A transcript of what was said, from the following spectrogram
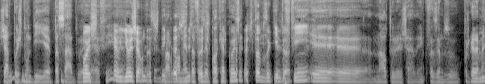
já depois de um dia passado. Pois, enfim, eu, e hoje é um desses dias. Normalmente a fazer qualquer coisa. Estamos aqui. E por já. fim, eh, eh, na altura já em que fazemos o programa,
